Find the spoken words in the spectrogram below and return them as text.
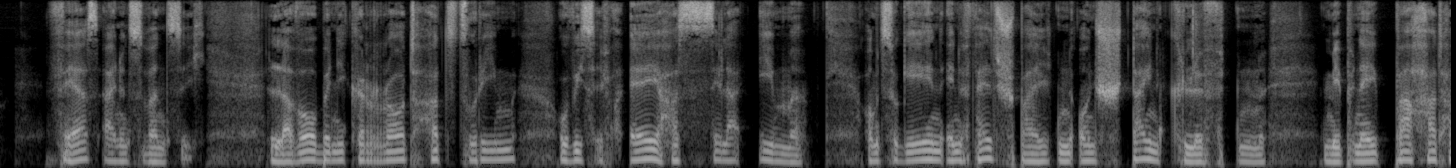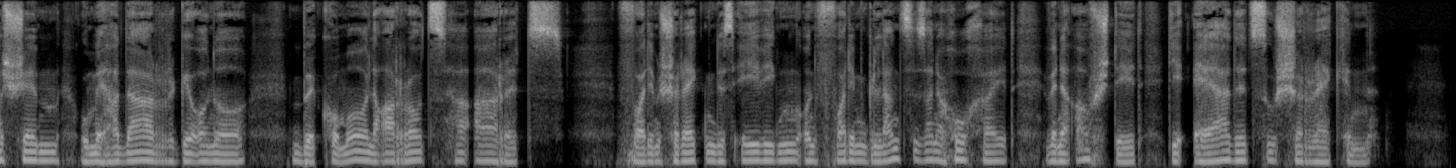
Vers 21. Lavo benikrot hatzurim uvisei hasselaim, um zu gehen in Felsspalten und Steinklüften, mipnei pachat Hashem umehadar geono bekomo la'arotz haaretz, vor dem Schrecken des Ewigen und vor dem Glanze seiner Hochheit, wenn er aufsteht, die Erde zu schrecken.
